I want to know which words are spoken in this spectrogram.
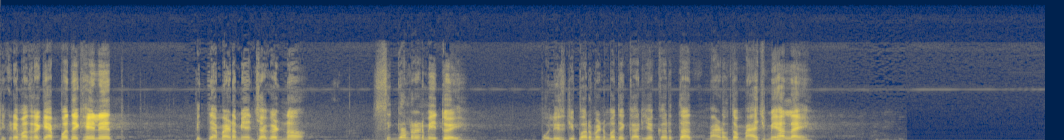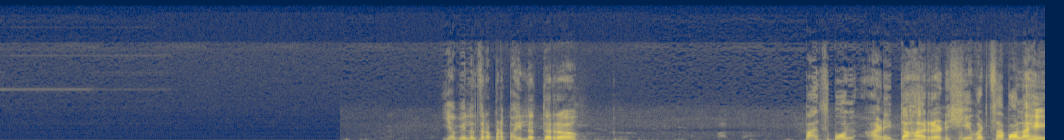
तिकडे मात्र गॅपमध्ये खेळलेत. विद्या मॅडम यांच्याकडनं सिंगल रन मिळतोय. पोलीस डिपार्टमेंटमध्ये कार्य करतात. मॅन ऑफ द मॅच मिळालाय. यावेळेला जर आपण पाहिलं तर पाच बॉल आणि दहा रन शेवटचा बॉल आहे.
